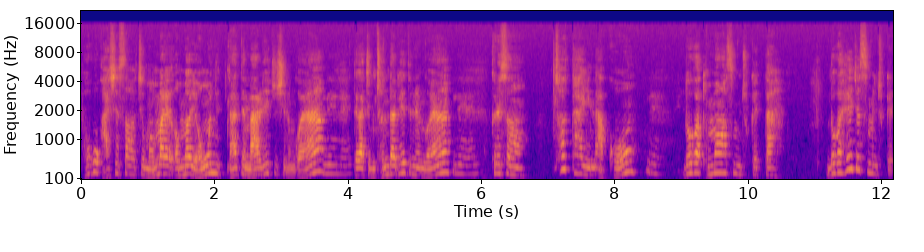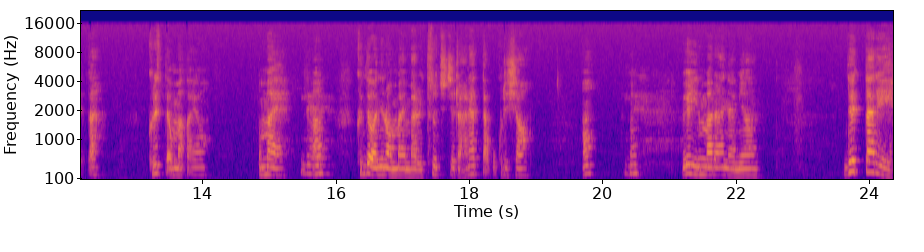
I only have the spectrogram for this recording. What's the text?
보고 가셔서 지금 엄마 엄마 영혼이 나한테 네. 말을 해주시는 거야. 네네. 내가 지금 전달해 드리는 거야. 네. 그래서 첫 아이 낳고 네. 너가 도망왔으면 좋겠다. 너가 해줬으면 좋겠다. 그랬대 엄마가요. 엄마의. 네. 어? 근데 언니는 엄마의 말을 들어주지를 않았다고 그러셔. 어? 네. 왜 이런 말을 하냐면 내 딸이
